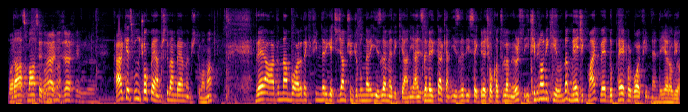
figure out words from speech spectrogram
Bayağı- Dans dans ediyor değil mi? güzel filmdi. Herkes bunu çok beğenmişti. Ben beğenmemiştim ama. Ve ardından bu aradaki filmleri geçeceğim çünkü bunları izlemedik yani. Yani izlemedik derken izlediysek bile çok hatırlamıyoruz. 2012 yılında Magic Mike ve The Paperboy filmlerinde yer alıyor.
